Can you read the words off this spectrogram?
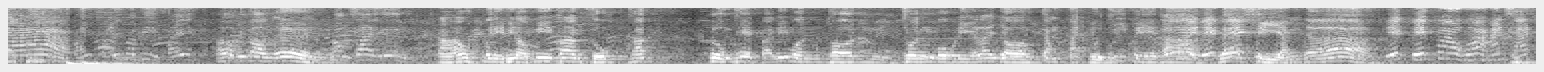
จ้าไฟไฟมา พี่ไฟเอาพี่น้องเอิญน้องไส้เอิ้นเอาวันนี้พี่น้องมีความสุขครับ กรุงเทพปริมณฑลชนบุรีระยองจำกัดอยู่ที่เปตาและเสียงเด้อเด็กๆมาหัวอาหันสัตว์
